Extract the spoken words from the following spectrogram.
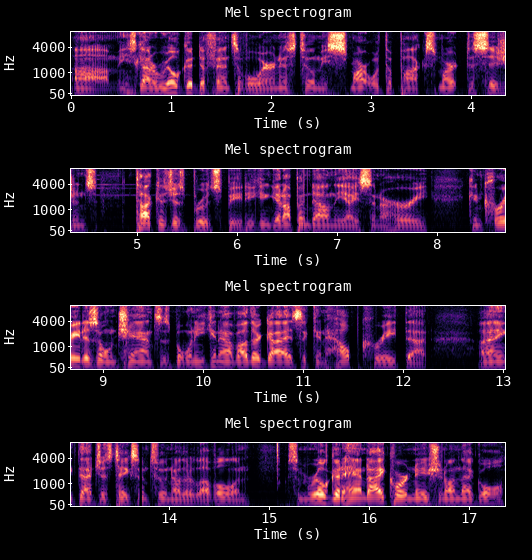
Um, he's got a real good defensive awareness to him. He's smart with the puck, smart decisions. Tuch is just brute speed. He can get up and down the ice in a hurry, can create his own chances, but when he can have other guys that can help create that, I think that just takes him to another level and some real good hand-eye coordination on that goal.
